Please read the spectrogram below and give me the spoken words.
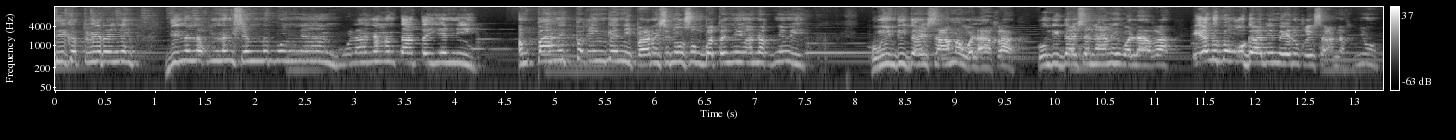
Hindi katwiran yung dinala ko lang siyang na buwan yan. Wala nang ang tatay yan eh. Ang pangit pakinggan eh. Parang sinusumbatan niyo yung anak niyo eh. Kung hindi dahil sa ama, wala ka. Kung hindi dahil sa nanay, wala ka. Eh ano bang ugali meron kayo sa anak niyo?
